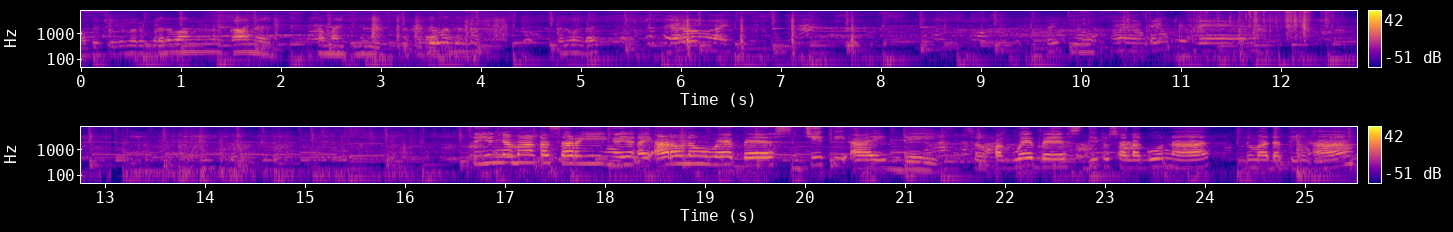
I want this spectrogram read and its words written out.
Dalawang camel, isang mighty green. Dalawa, dalawa. Dalawang light. Dalawang light. Thank you. Mm, thank you din. So yun nga mga kasari, ngayon ay araw ng Webes GTI Day. So pag Webes dito sa Laguna, dumadating ang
